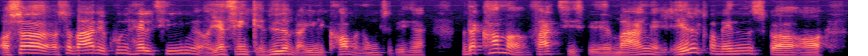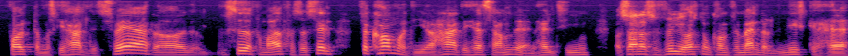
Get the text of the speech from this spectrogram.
Og så, og så var det jo kun en halv time, og jeg tænkte, jeg vide, om der egentlig kommer nogen til det her. Men der kommer faktisk øh, mange ældre mennesker, og folk, der måske har det lidt svært, og sidder for meget for sig selv, så kommer de og har det her samvær en halv time. Og så er der selvfølgelig også nogle konfirmander, der lige skal have,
